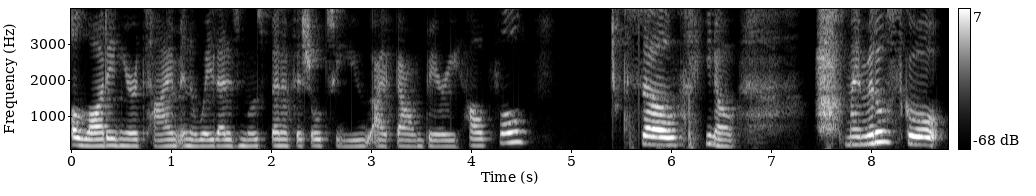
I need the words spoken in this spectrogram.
allotting your time in a way that is most beneficial to you, I found very helpful. So, you know, my middle school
